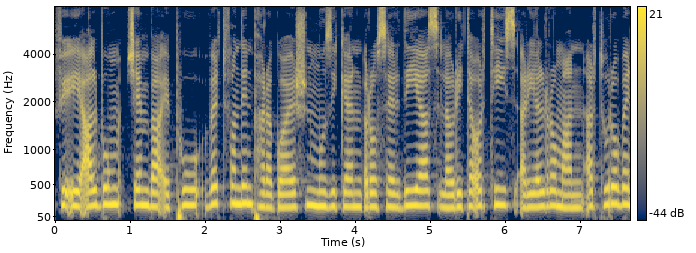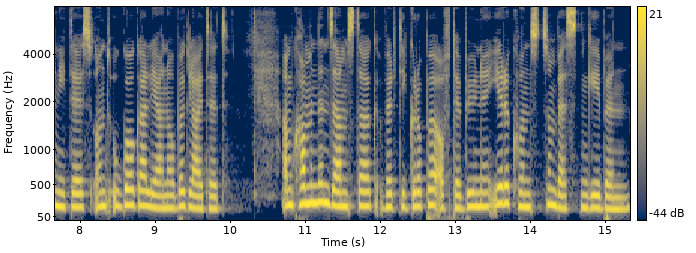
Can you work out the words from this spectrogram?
für ihr Album Chemba Epu wird von den paraguayischen Musikern Roser Diaz, Laurita Ortiz, Ariel Roman, Arturo Benitez und Hugo Galliano begleitet. Am kommenden Samstag wird die Gruppe auf der Bühne ihre Kunst zum Besten geben.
